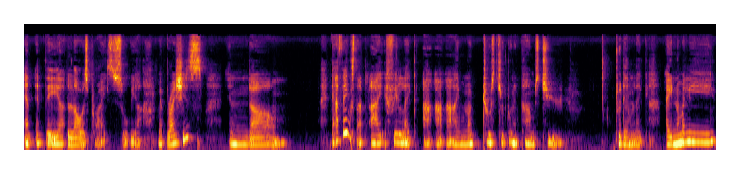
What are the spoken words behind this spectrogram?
and at the uh, lowest price. So yeah my brushes and um there are things that i feel like I, I, i'm not too strict when it comes to to them like i normally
